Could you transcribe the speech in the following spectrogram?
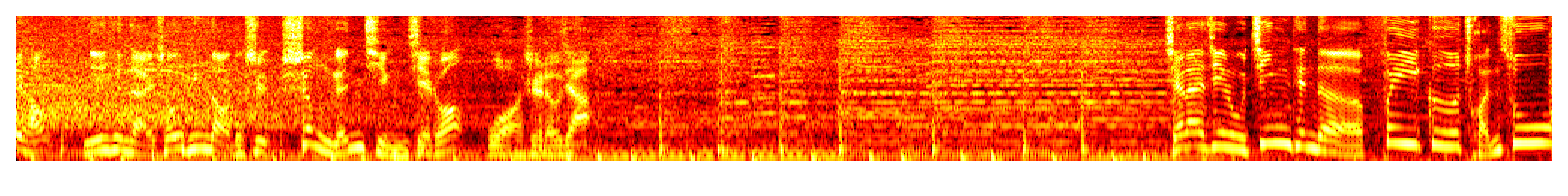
位好，您现在收听到的是《圣人请卸妆》，我是刘佳。先来进入今天的飞鸽传书。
